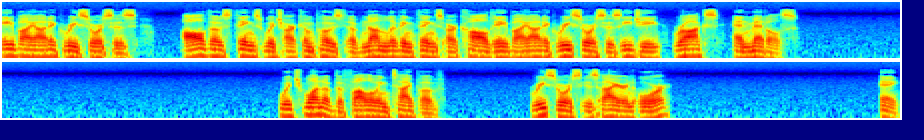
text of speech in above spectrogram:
Abiotic resources, all those things which are composed of non-living things are called abiotic resources e.g., rocks and metals. Which one of the following type of Resource is iron ore? A.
